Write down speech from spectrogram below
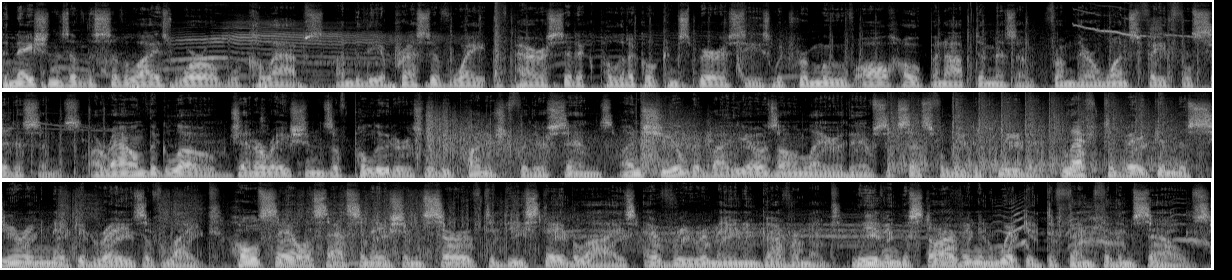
The nations of the civilized world will collapse under the oppressive weight of parasitic political conspiracies which remove all hope and optimism from their once faithful citizens. Around the globe, generations of polluters will be punished for their sins, unshielded by the ozone layer they have successfully depleted, left to bake in the searing naked rays of light. Wholesale assassinations serve to destabilize every remaining government, leaving the starving and wicked to fend for themselves.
